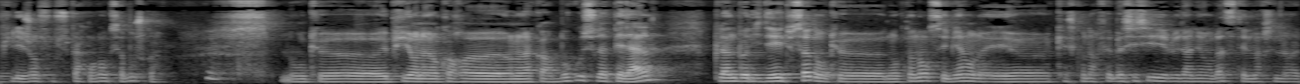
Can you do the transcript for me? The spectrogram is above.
puis les gens sont super contents que ça bouge quoi. Mm. Donc et puis on a encore on a encore beaucoup sur la pédale, plein de bonnes idées et tout ça. Donc donc non non c'est bien. On qu'est-ce qu'on a refait? Bah si si le dernier en bas c'était le marché de Noël.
